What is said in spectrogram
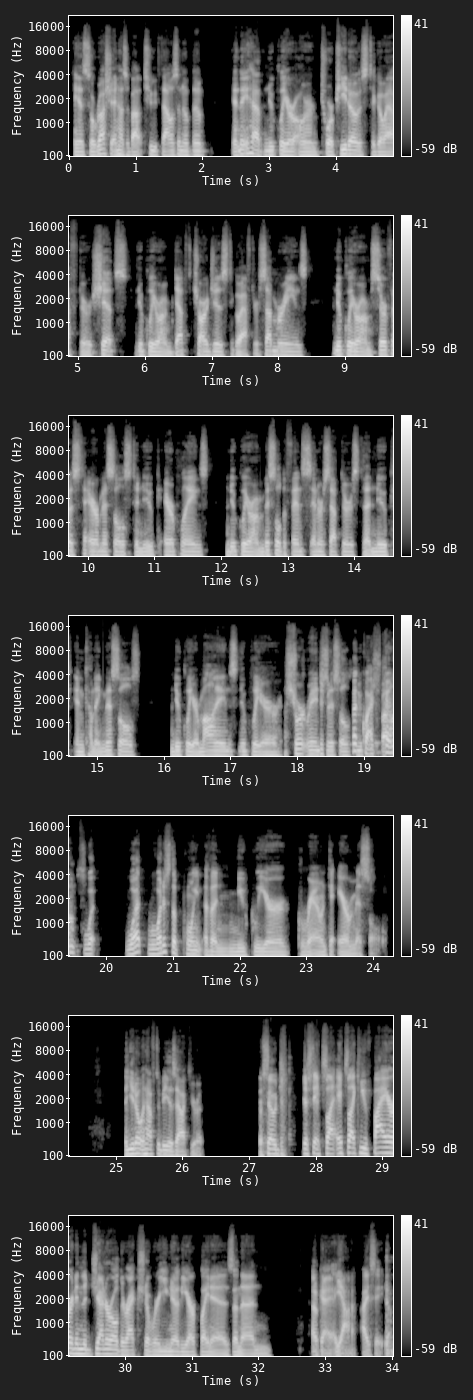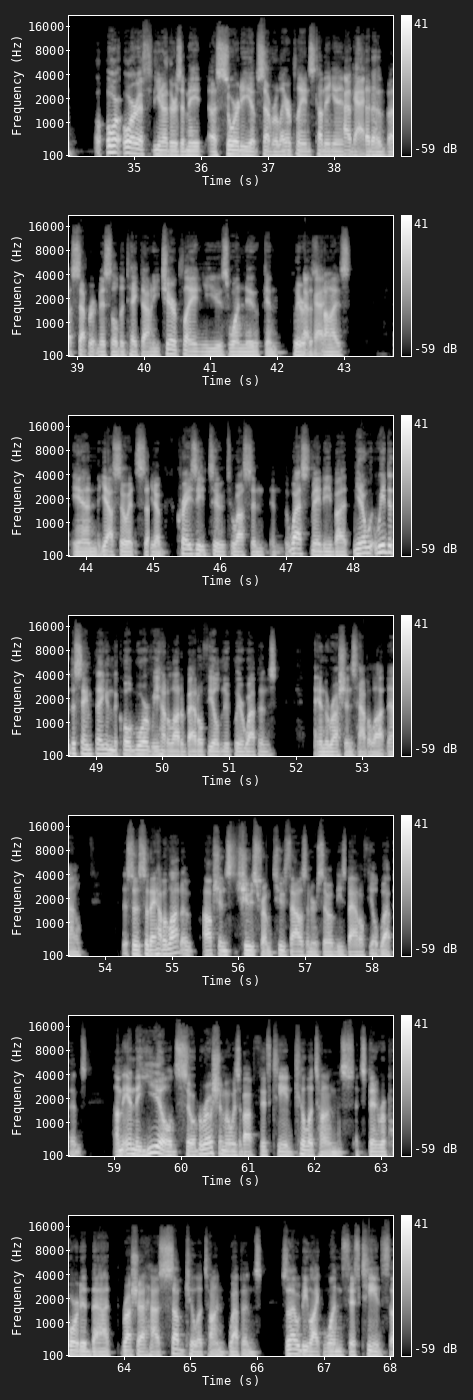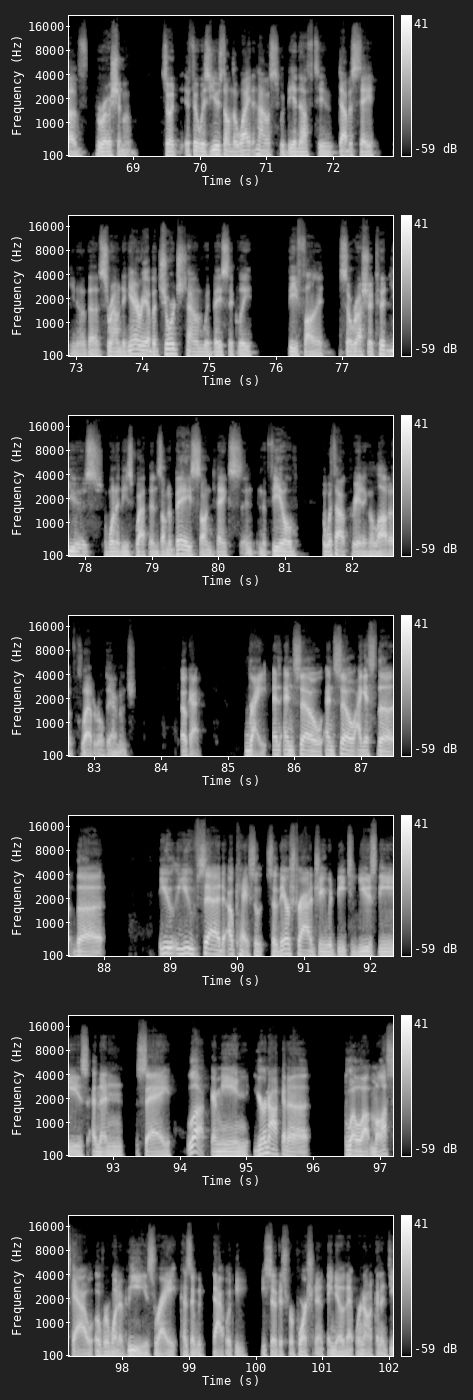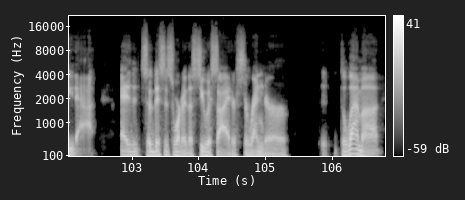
And so Russia has about 2,000 of them, and they have nuclear armed torpedoes to go after ships, nuclear armed depth charges to go after submarines, nuclear armed surface to air missiles to nuke airplanes, nuclear armed missile defense interceptors to nuke incoming missiles, nuclear mines, nuclear short range missiles. Quick question. Bombs. What what what is the point of a nuclear ground to air missile? You don't have to be as accurate. So just, just it's like it's like you fire it in the general direction of where you know the airplane is, and then okay, yeah, I see. Yeah. Or or if you know there's a mate a sortie of several airplanes coming in okay. instead of a separate missile to take down each airplane, you use one nuke and clear okay. the skies. And yeah, so it's you know crazy to to us in, in the West, maybe. But you know, we did the same thing in the Cold War. We had a lot of battlefield nuclear weapons, and the Russians have a lot now. So so they have a lot of options to choose from. Two thousand or so of these battlefield weapons. Um, and the yields. So Hiroshima was about 15 kilotons. It's been reported that Russia has sub kiloton weapons. So that would be like one fifteenth of Hiroshima. So if it was used on the White House, would be enough to devastate you know, the surrounding area, but Georgetown would basically be fine. So Russia could use one of these weapons on a base, on tanks in, in the field, without creating a lot of collateral damage. Okay. Right. And and so and so I guess the the you you've said okay so so their strategy would be to use these and then say look I mean you're not going to blow up Moscow over one of these right because it would that would be so disproportionate they know that we're not going to do that and so this is sort of the suicide or surrender uh, dilemma.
